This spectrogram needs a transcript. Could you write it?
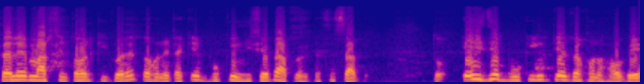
তাহলে মার্চেন্ট তখন কি করে? তখন এটাকে বুকিং হিসেবে আপনার কাছে যাবে। তো এই যে বুকিংটা যখন হবে,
